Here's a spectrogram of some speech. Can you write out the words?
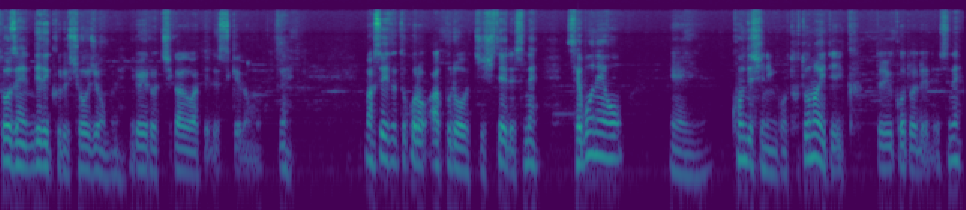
当然出てくる症状もね、いろいろ違うわけですけどもね。まあ、そういったところをアプローチしてですね、背骨をえー、コンディショニングを整えていくということでですね、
